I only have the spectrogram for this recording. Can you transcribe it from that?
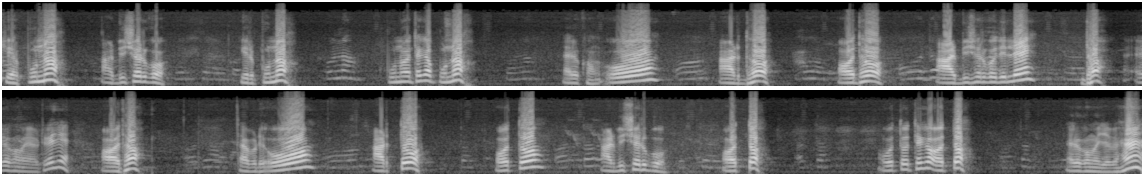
কি পুনঃ আর বিসর্গ কি পুনঃ পুনঃ থেকে পুনঃ এরকম ও আর ধ, অধ, আর বিসর্গ দিলে ধ, এরকম হয়ে যাবে, ঠিক আছে? অধ, তারপরে ও, আর তো, অত, আর বিসর্গ, অত অত থেকে অত, এরকম হয়ে যাবে হ্যাঁ?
